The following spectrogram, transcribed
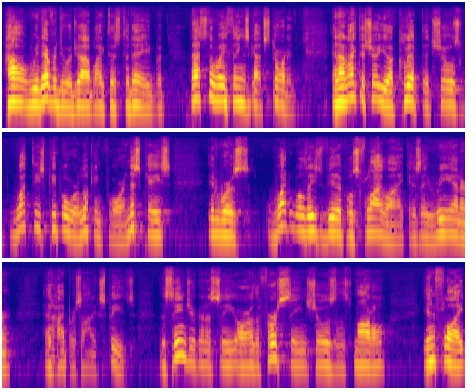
how we'd ever do a job like this today, but that's the way things got started. And I'd like to show you a clip that shows what these people were looking for. In this case, it was what will these vehicles fly like as they re-enter at hypersonic speeds. The scenes you're going to see are the first scene shows this model in flight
